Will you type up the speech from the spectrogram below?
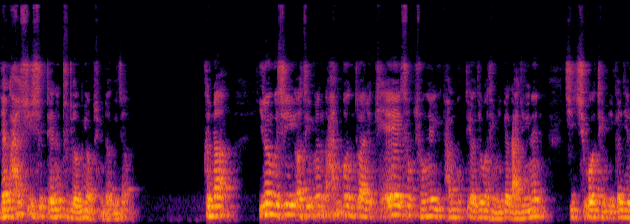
내가 할 수 있을 때는 두려움이 없습니다. 그죠? 그러나 이런 것이 어떻게 보면 한 번도 아니고 계속 종일 반복되어지고 됩니까? 나중에는 지치고 됩니까? 이제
